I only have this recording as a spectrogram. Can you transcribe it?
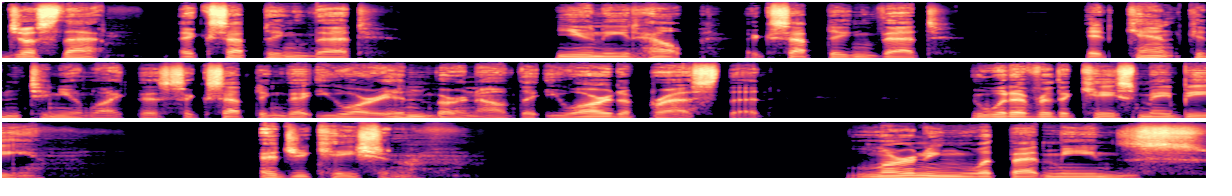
Just that. Accepting that you need help. Accepting that it can't continue like this, accepting that you are in burnout, that you are depressed, that whatever the case may be. Education. Learning what that means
